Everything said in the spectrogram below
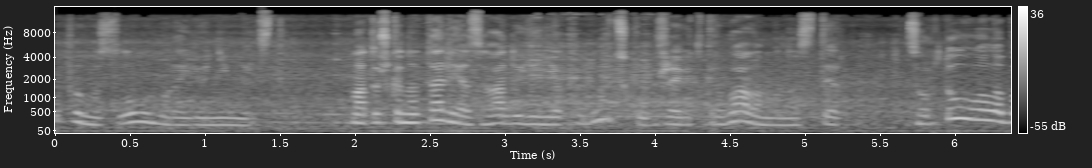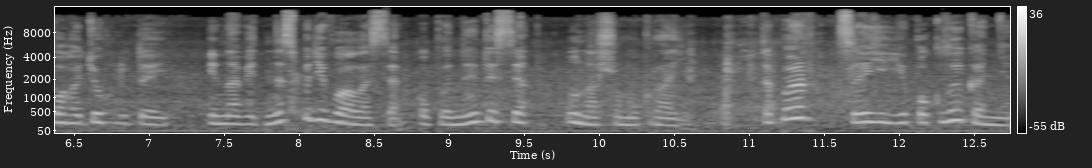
у промисловому районі міста. Матушка Наталія згадує, як у Луцьку вже відкривала монастир, згуртовувала багатьох людей і навіть не сподівалася опинитися у нашому краї. Тепер це її покликання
